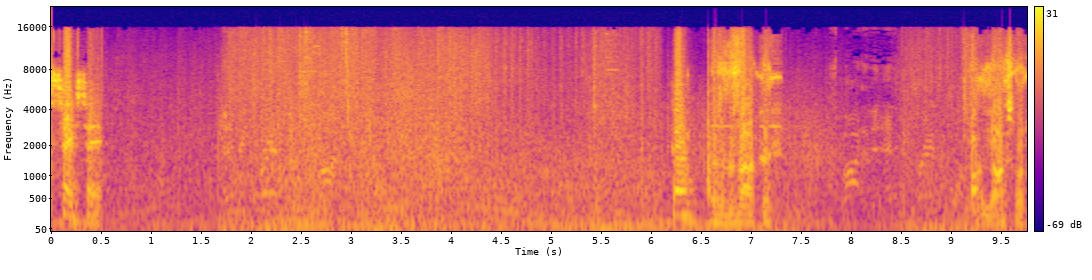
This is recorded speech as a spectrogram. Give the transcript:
Say, say. Enemy transport spotted! Go. There's a Valkyrie. Spotted an enemy transport. Oh, nice one.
